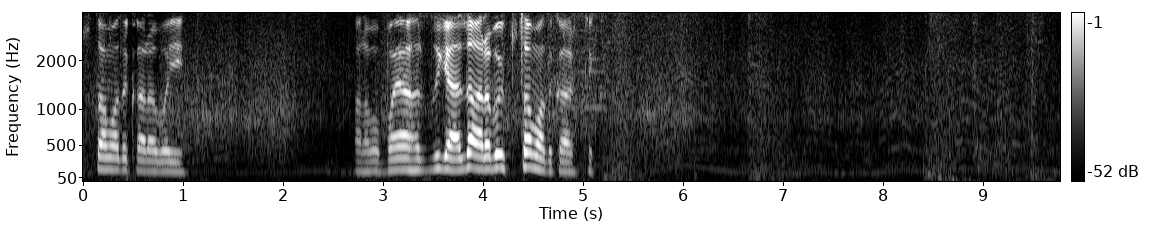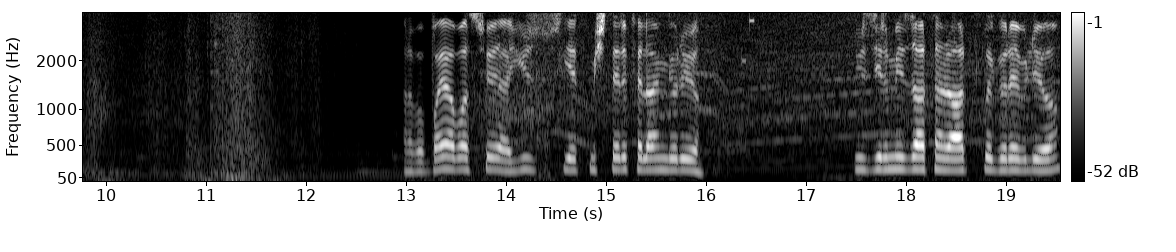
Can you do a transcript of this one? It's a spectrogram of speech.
Tutamadık arabayı. Araba baya hızlı geldi. Arabayı tutamadık artık. Araba baya basıyor ya. 170'leri falan görüyor. 120'yi zaten rahatlıkla görebiliyor.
